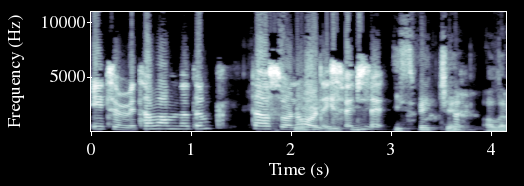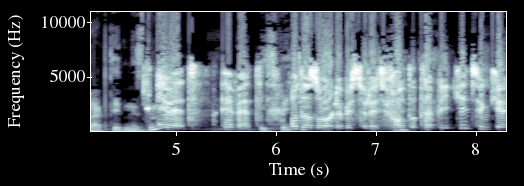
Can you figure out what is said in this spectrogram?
eğitimimi tamamladım. Daha sonra orada İsveç'te... İsveççe alarak dediniz değil mi? Evet, evet. İsveççe... O da zorlu bir süreç oldu tabii ki. Çünkü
